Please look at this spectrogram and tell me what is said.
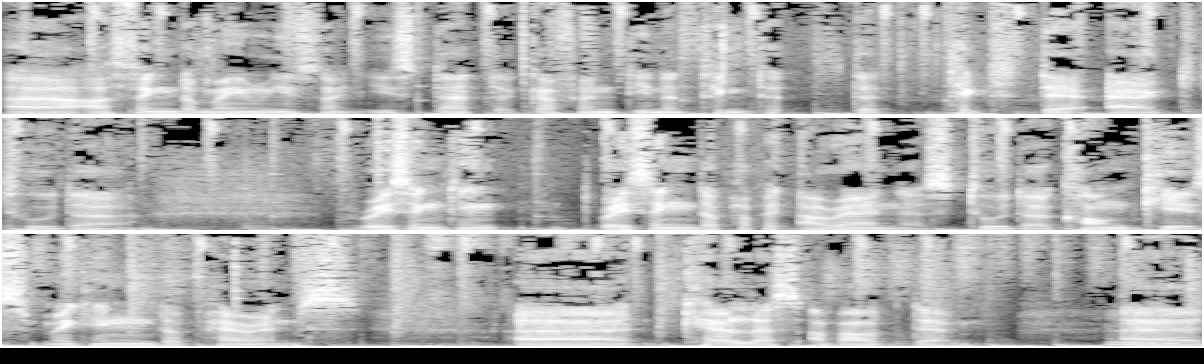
Uh, I think the main reason is that the government didn't take, the, take their act to the raising, raising the public awareness to the Kong kids, making the parents uh, careless about them. Uh,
